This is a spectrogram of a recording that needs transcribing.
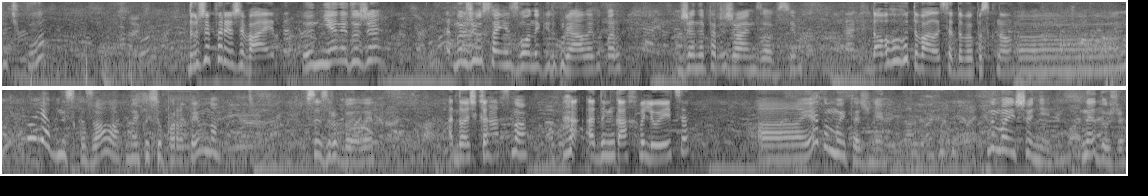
Дочку? Дуже переживаєте? Ні, не дуже. Ми вже останній дзвоник відгуляли, тепер вже не переживаємо зовсім. Довго готувалися до випускного? Е, ну, я б не сказала, ми якось оперативно все зробили. А дочка? Ясно. А донька хвилюється? А, я думаю, теж ні. Думаю, що ні. Не дуже.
